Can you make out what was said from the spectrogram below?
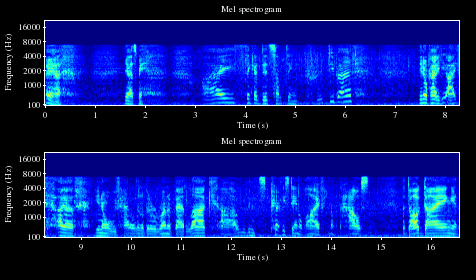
Hey, hon. Yeah, it's me. I think I did something pretty bad. You know, Patty, I, I, uh, you know, we've had a little bit of a run of bad luck. Uh, we've been barely staying alive, you know, with the house and the dog dying, and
